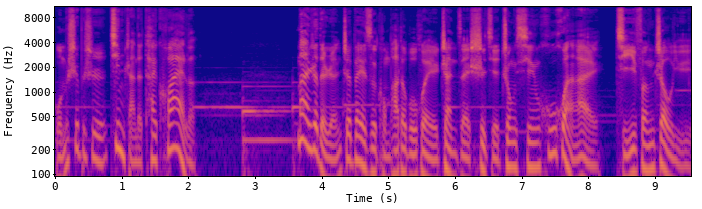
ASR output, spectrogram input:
我们是不是进展的太快了？慢热的人这辈子恐怕都不会站在世界中心呼唤爱，疾风骤雨、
